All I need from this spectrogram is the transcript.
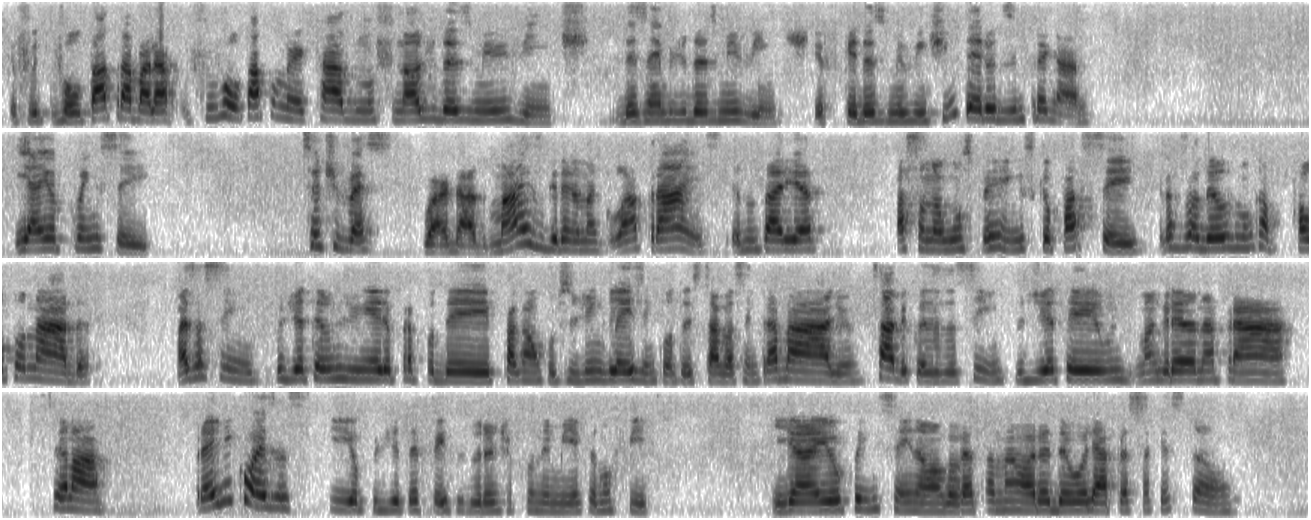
Eu fui voltar a trabalhar, fui voltar para o mercado no final de 2020, dezembro de 2020. Eu fiquei 2020 inteiro desempregado. E aí eu pensei, se eu tivesse guardado mais grana lá atrás, eu não estaria passando alguns perrengues que eu passei. Graças a Deus nunca faltou nada. Mas assim, podia ter um dinheiro para poder pagar um curso de inglês enquanto eu estava sem trabalho, sabe? Coisas assim. Podia ter uma grana para, sei lá, para N coisas que eu podia ter feito durante a pandemia que eu não fiz. E aí eu pensei, não, agora está na hora de eu olhar para essa questão.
